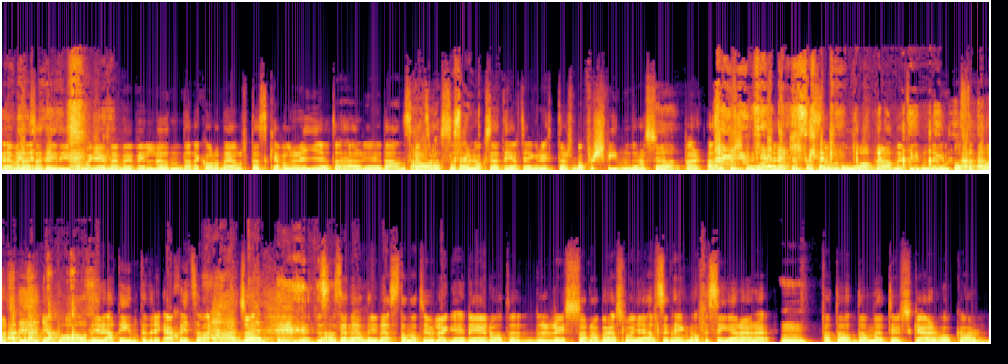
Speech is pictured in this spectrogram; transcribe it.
Nej, men alltså, det är ju samma grej med, vid Lund där Karl XIs kavalleri är ute och härjar i danska Ja. Där exakt. är det också ett helt gäng ryttare som bara försvinner och super. Alltså förstår du? Det så stor ådran i tinningen. Och så var det, jag bad er att inte dricka. Ja, skitsamma. Så, sen händer ju nästa naturliga grej. Det är då att ryssarna börjar slå ihjäl sina egna officerare. Mm. För att de, de är tyskar och har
